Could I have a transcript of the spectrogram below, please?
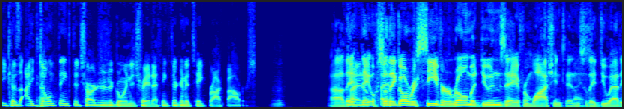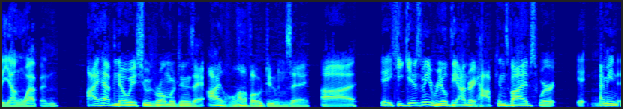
because I don't think the Chargers are going to trade. I think they're going to take Brock Bowers. Uh, they, they so they go receiver Rome Odunze from Washington. So they do add a young weapon. I have no issue with Rome Odunze. I love Odunze. Uh, he gives me real DeAndre Hopkins vibes. Where it, I mean,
